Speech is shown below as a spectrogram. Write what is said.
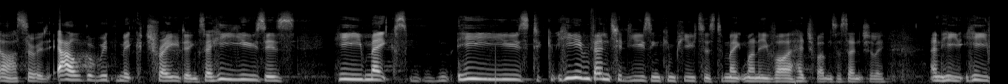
oh, sorry, algorithmic trading. So he uses he makes he used he invented using computers to make money via hedge funds essentially and he, he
